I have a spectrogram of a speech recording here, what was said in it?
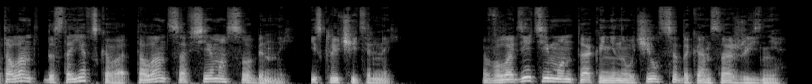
талант Достоевского – талант совсем особенный, исключительный. Владеть им он так и не научился до конца жизни.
